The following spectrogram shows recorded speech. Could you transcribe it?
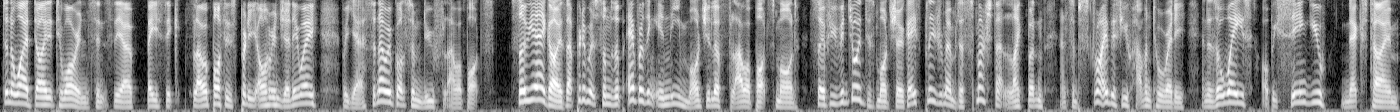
Don't know why I dyed it to orange since the uh, basic flower pot is pretty orange anyway. But yeah, so now we've got some new flower pots. So yeah guys, that pretty much sums up everything in the modular flower pots mod. So if you've enjoyed this mod showcase, please remember to smash that like button and subscribe if you haven't already. And as always, I'll be seeing you next time.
